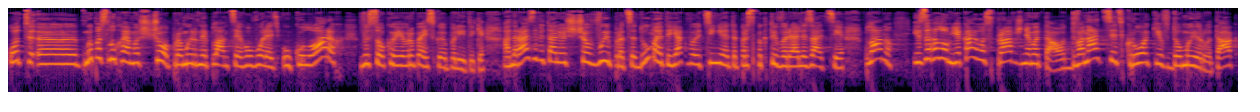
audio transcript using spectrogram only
От е, ми послухаємо, що про мирний план цей говорять у кулуарах високої європейської політики. А наразі, Віталію, що ви про це думаєте? Як ви оцінюєте перспективи реалізації плану? І загалом, яка його справжня мета? От 12 кроків до миру. Так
